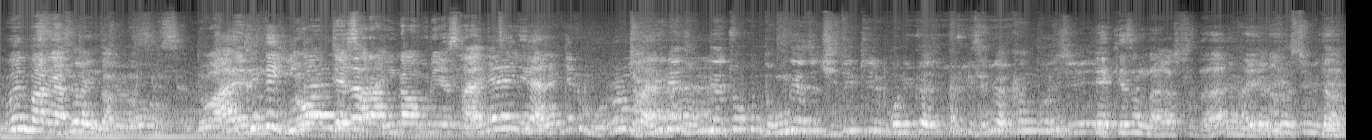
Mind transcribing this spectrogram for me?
왜 말이 안 주장이죠. 된다고 했어요? 아 근데 인간들은 사람과 우리의 사람 만연한지 아닌지를 모르는 자기네 거야. 동네 조금 동네에서 지들끼리 보니까 그렇게 생각한 거지. 예, 계속 나갑시다. 네, 네, 그렇습니다.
